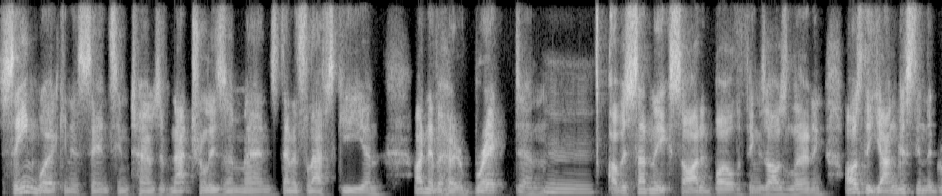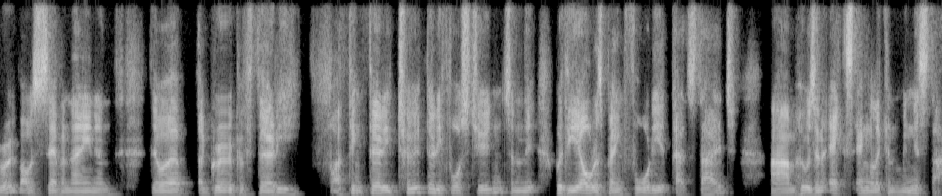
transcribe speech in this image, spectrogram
scene work in a sense in terms of naturalism and Stanislavski and I'd never heard of Brecht and mm. I was suddenly excited by all the things I was learning. I was the youngest in the group. I was 17 and there were a group of 30 I think 32, 34 students, and the, with the eldest being 40 at that stage, um, who was an ex Anglican minister.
